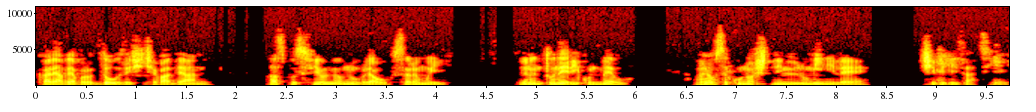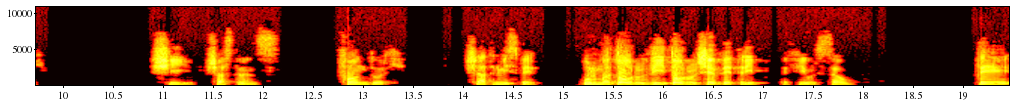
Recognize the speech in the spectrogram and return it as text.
care avea vreo 20 și ceva de ani, a spus, fiul meu, nu vreau să rămâi în întunericul meu, vreau să cunoști din luminile civilizației. Și și-a strâns fonduri și l-a trimis pe următorul, viitorul șef de trib, pe fiul său, pe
